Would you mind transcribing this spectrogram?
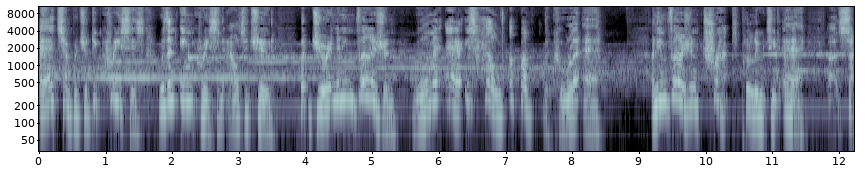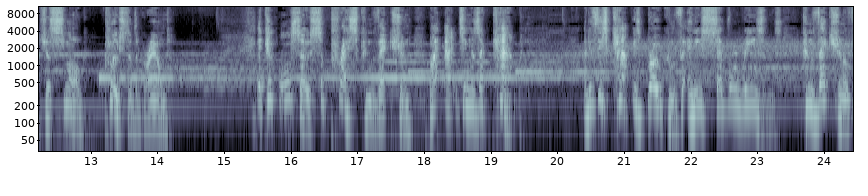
air temperature decreases with an increase in altitude, but during an inversion, warmer air is held above the cooler air. An inversion traps polluted air, uh, such as smog, close to the ground. It can also suppress convection by acting as a cap. And if this cap is broken for any several reasons, convection of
